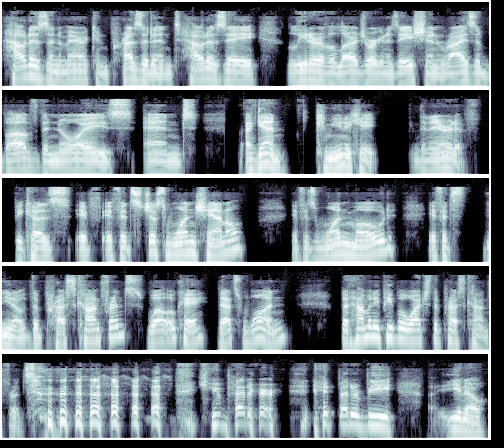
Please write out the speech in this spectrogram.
how does an American president, how does a leader of a large organization rise above the noise and again communicate the narrative? Because if if it's just one channel, if it's one mode, if it's you know the press conference, well, okay, that's one. But how many people watch the press conference? you better it better be uh, you know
